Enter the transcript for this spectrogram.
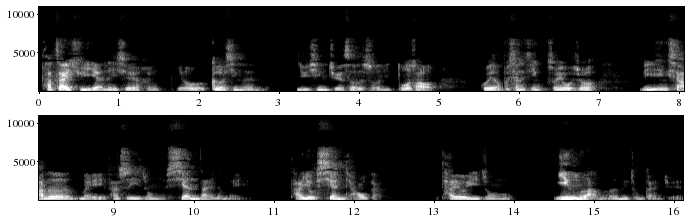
她再去演那些很有个性的女性角色的时候，你多少会有点不相信。所以我说，林青霞的美，它是一种现代的美，它有线条感，它有一种硬朗的那种感觉。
